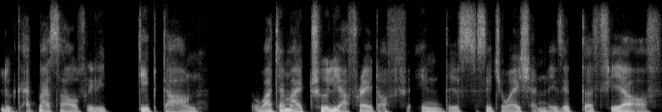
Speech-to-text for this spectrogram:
look at myself really deep down, what am I truly afraid of in this situation? Is it the fear of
